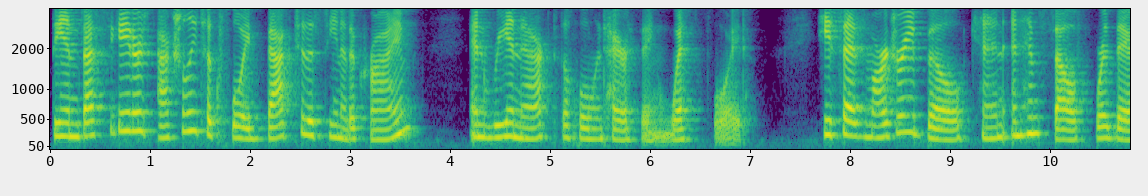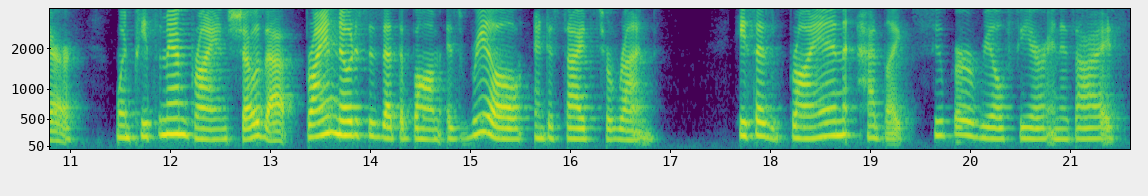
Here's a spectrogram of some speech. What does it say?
The investigators actually took Floyd back to the scene of the crime and reenact the whole entire thing with Floyd. He says Marjorie, Bill, Ken, and himself were there when Pizza Man Brian shows up. Brian notices that the bomb is real and decides to run. He says Brian had like super real fear in his eyes.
